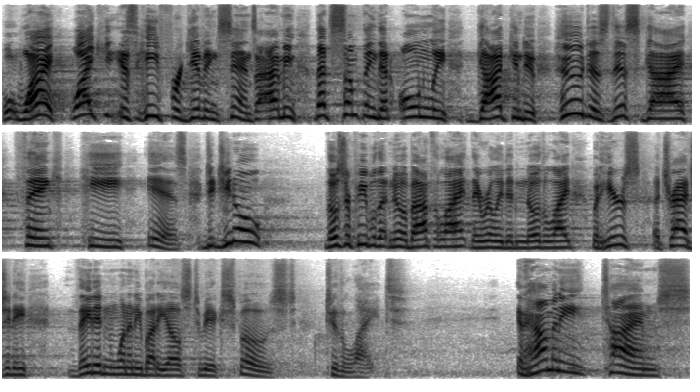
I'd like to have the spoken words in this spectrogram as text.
Why, why is he forgiving sins? I mean, that's something that only God can do. Who does this guy think he is? Did you know those are people that knew about the light? They really didn't know the light. But here's a tragedy they didn't want anybody else to be exposed to the light. And how many times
